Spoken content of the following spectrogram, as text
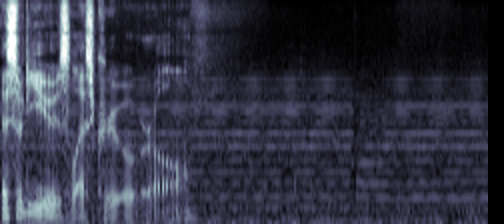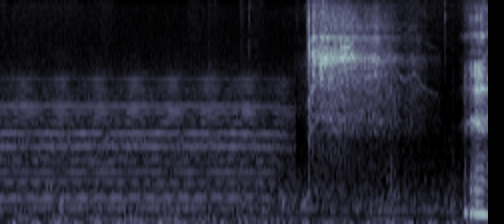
This would use less crew overall. Eh,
